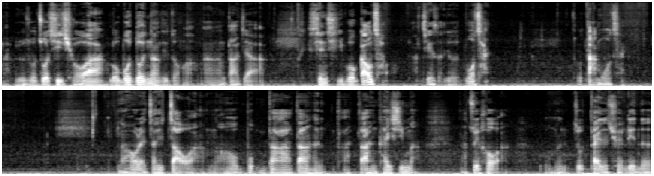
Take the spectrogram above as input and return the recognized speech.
啊，比如说做气球啊、萝卜蹲啊这种啊，啊让大家掀起一波高潮啊，接着就是摸彩，大摸彩。然后呢再去找啊，然后不，大家当然很大大家很开心嘛。那最后啊，我们就带着全连的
